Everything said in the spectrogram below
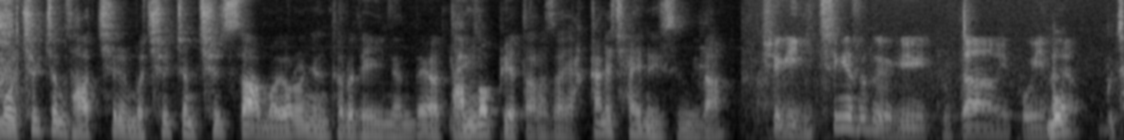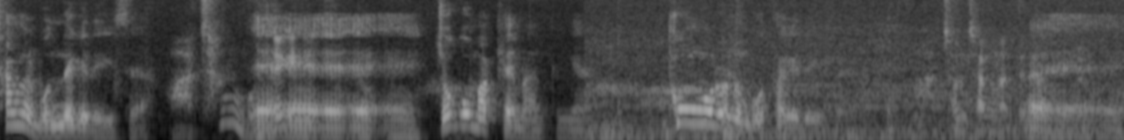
뭐 7.47, 뭐 7.74, 뭐 이런 형태로 돼 있는데 네. 담 높이에 따라서 약간의 차이는 있습니다. 혹시 여기 2층에서도 여기 돌담이 보이나요? 못, 창을 못 내게 돼 있어요. 아, 창을 못 예, 내게 예, 돼 예, 있어요. 예, 예. 조그맣게만 그냥 통으로는 못 하게 돼 있어요. 아, 전창은 안 예, 된다. 예, 예, 예.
